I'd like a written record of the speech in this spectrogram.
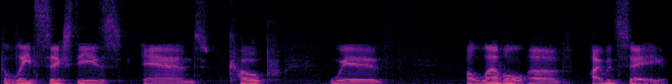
the late 60s and cope with a level of, I would say,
